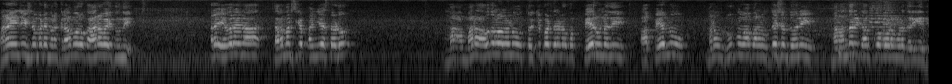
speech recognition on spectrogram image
మనం ఏం చేసినామంటే మన గ్రామంలో ఒక ఆనవాయితీ ఉంది. అరే ఎవరైనా తన మనిషిగా పనిచేస్తాడు? మా మన అవతలను తొక్కిపడతాడని ఒక పేరు ఉన్నది ఆ పేరును మనం రూపుమాపాలనే ఉద్దేశంతో మనందరినీ కలుపుకోపోవడం కూడా జరిగింది.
